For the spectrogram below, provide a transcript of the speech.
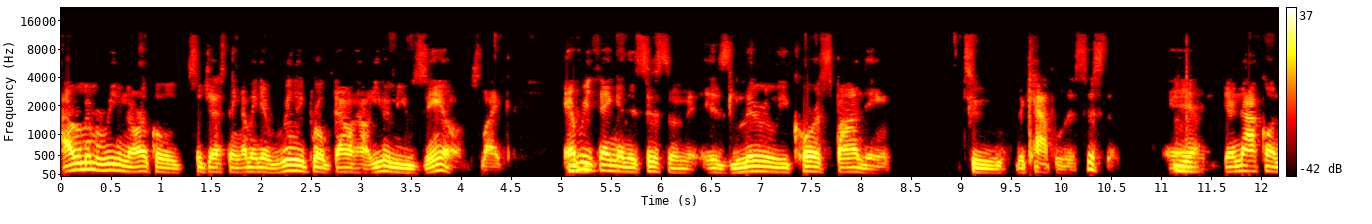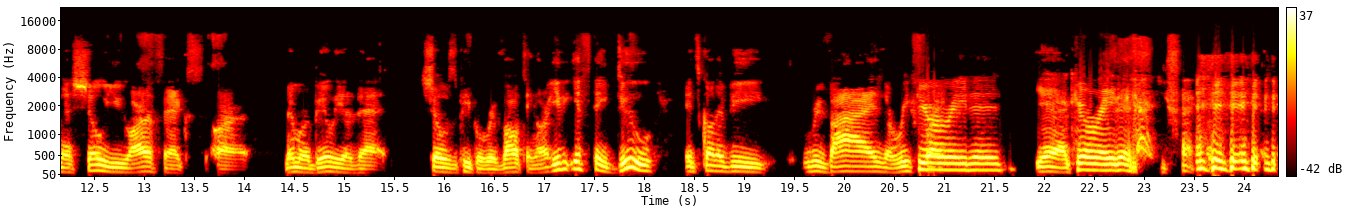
mm-hmm. I remember reading an article suggesting, I mean, it really broke down how even museums, like mm-hmm. everything in the system is literally corresponding to the capitalist system. And Yeah. they're not going to show you artifacts or memorabilia that shows people revolting. Or if, if they do, it's going to be revised or reframed. Curated. Yeah, curated. exactly.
